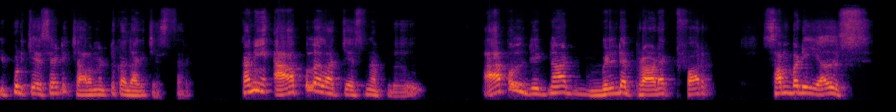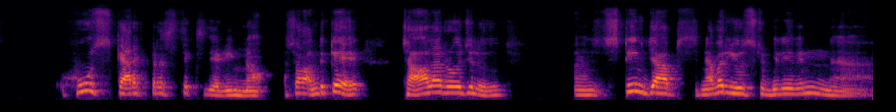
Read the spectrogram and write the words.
ఇప్పుడు చేసేటి చాలా మట్టుకు అలాగే చేస్తారు కానీ యాపిల్ అలా చేసినప్పుడు Apple did not build a product for somebody else whose characteristics they do know so అందుకే చాలా రోజులు Uh, Steve Jobs never used to believe in uh,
